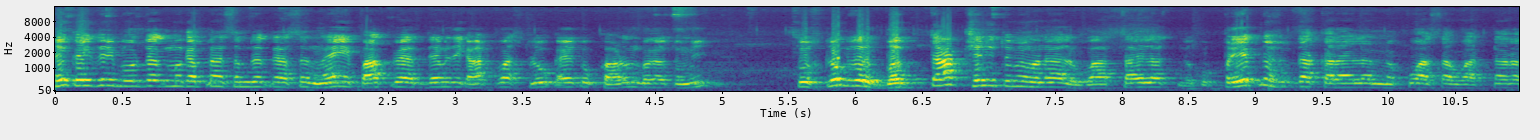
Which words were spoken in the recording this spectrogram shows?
हे काहीतरी बोलतात मग आपल्याला समजत नाही. असं नाही. पाचव्या अध्यायामध्ये एक आठवा श्लोक आहे तो काढून बघा तुम्ही. तो श्लोक जर बघता क्षणी तुम्ही म्हणाल वाचायलाच नको प्रयत्न सुद्धा करायला नको असा वाचणारा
